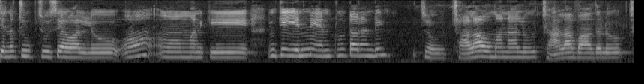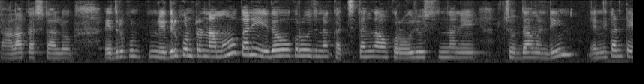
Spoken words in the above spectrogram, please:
చిన్న చూపు చూసేవాళ్ళు మనకి ఇంక ఎన్ని ఎంటుంటారండి సో చాలా అవమానాలు చాలా బాధలు చాలా కష్టాలు ఎదుర్కొంటు ఎదుర్కొంటున్నాము. కానీ ఏదో ఒక రోజున ఖచ్చితంగా ఒక రోజు వస్తుందని చూద్దామండి. ఎందుకంటే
